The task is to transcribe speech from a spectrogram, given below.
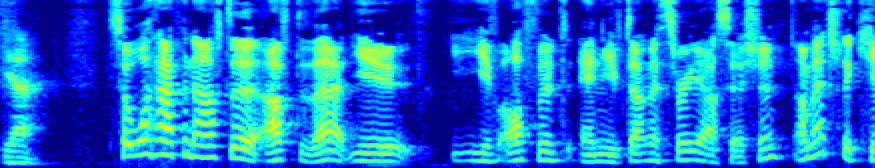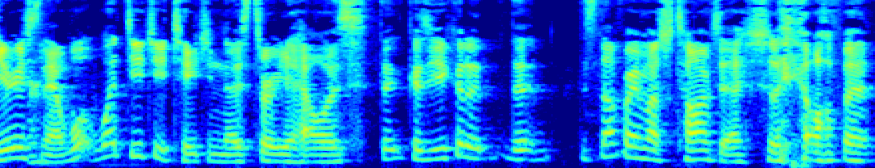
Yeah. So what happened after after that? You you've offered and you've done a three hour session. I'm actually curious now. What what did you teach in those three hours? Because you could have. There's not very much time to actually offer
